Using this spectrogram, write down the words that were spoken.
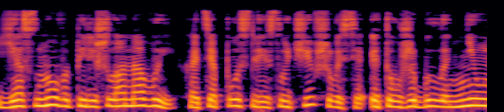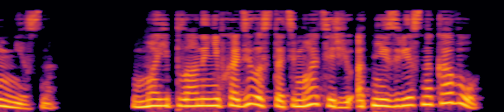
Я снова перешла на «вы», хотя после случившегося это уже было неуместно. В мои планы не входило стать матерью от неизвестно кого.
